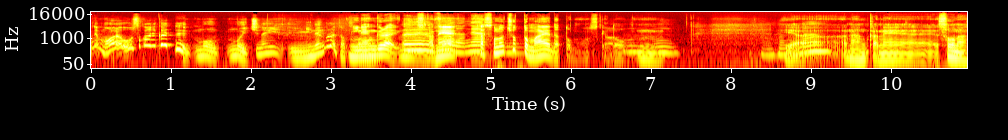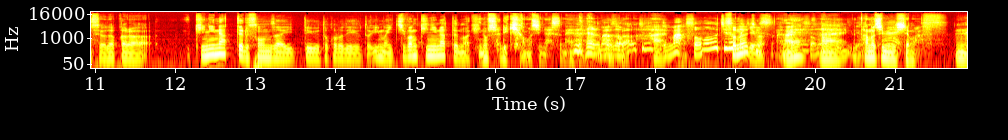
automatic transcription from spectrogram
うでもあれ大阪に帰ってもうもう1年2年ぐらい経つかな。2年ぐらいですかね,、うんそね。そのちょっと前だと思うんですけど、ううん。うん。いやーな。んかねそうなんですよ。だから気になってる存在っていうところで言うと今一番気になってるのは木下力かもしれないですね。まあそのうちはいまあそのうちだそのうちですすね、ははい。楽しみにしてます。うん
